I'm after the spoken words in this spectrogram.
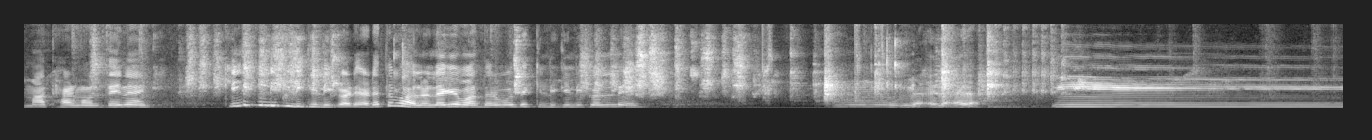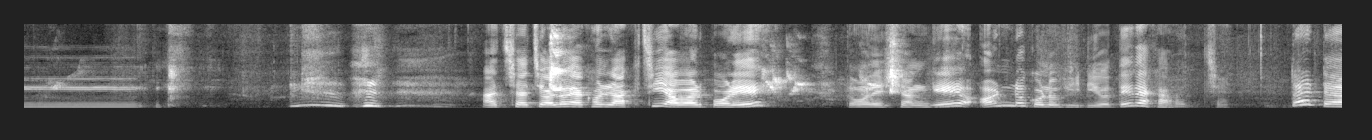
মাথার মধ্যে না কিলি কিলি কিলি কিলি করে আরে তো ভালো লাগে মাথার মধ্যে কিলি কিলি করলে। ই আচ্ছা চলো এখন রাখছি। আবার পরে তোমাদের সঙ্গে অন্য কোনো ভিডিওতে দেখা হচ্ছে। টাটা।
